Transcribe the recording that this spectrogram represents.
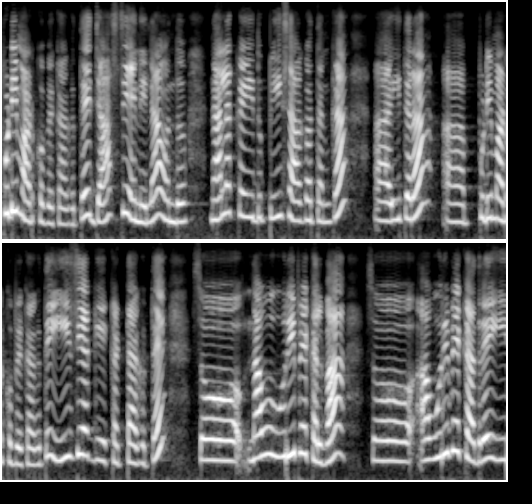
ಪುಡಿ ಮಾಡ್ಕೋಬೇಕಾಗುತ್ತೆ. ಜಾಸ್ತಿ ಏನಿಲ್ಲ, ಒಂದು ನಾಲ್ಕೈದು ಪೀಸ್ ಆಗೋ ತನಕ ಈ ಥರ ಪುಡಿ ಮಾಡ್ಕೋಬೇಕಾಗುತ್ತೆ. ಈಸಿಯಾಗಿ ಕಟ್ಟಾಗುತ್ತೆ. ಸೊ, ನಾವು ಹುರಿಬೇಕಲ್ವಾ? ಸೊ, ಆ ಹುರಿಬೇಕಾದ್ರೆ ಈ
